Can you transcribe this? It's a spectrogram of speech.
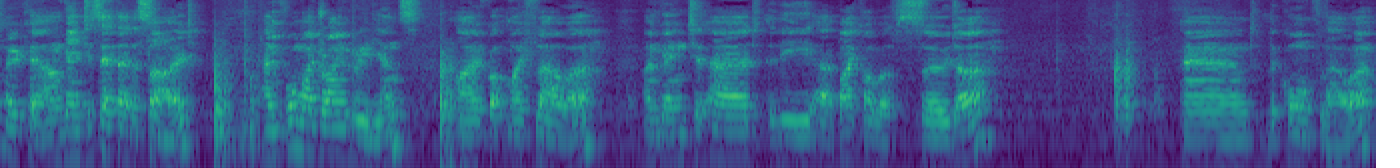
Okay, I'm going to set that aside. And for my dry ingredients, I've got my flour. I'm going to add the uh, bicarb of soda and the corn flour.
